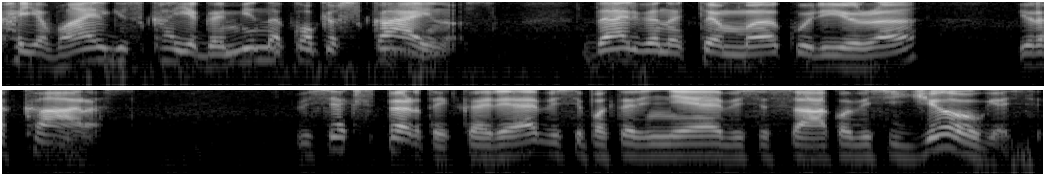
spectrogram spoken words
ką jie valgys, ką jie gamina, kokios kainos. Dar viena tema, kuri yra, yra karas. Visi ekspertai kare, visi patarinėja, visi sako, visi džiaugiasi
